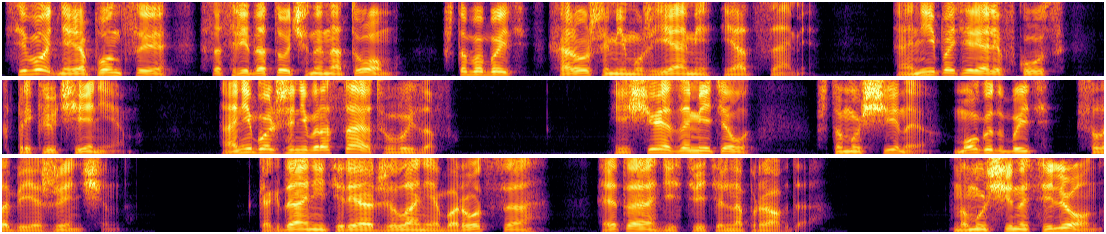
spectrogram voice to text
Сегодня японцы сосредоточены на том, чтобы быть хорошими мужьями и отцами. Они потеряли вкус к приключениям. Они больше не бросают вызов. Еще я заметил, что мужчины могут быть слабее женщин. Когда они теряют желание бороться, это действительно правда. Но мужчина силен,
